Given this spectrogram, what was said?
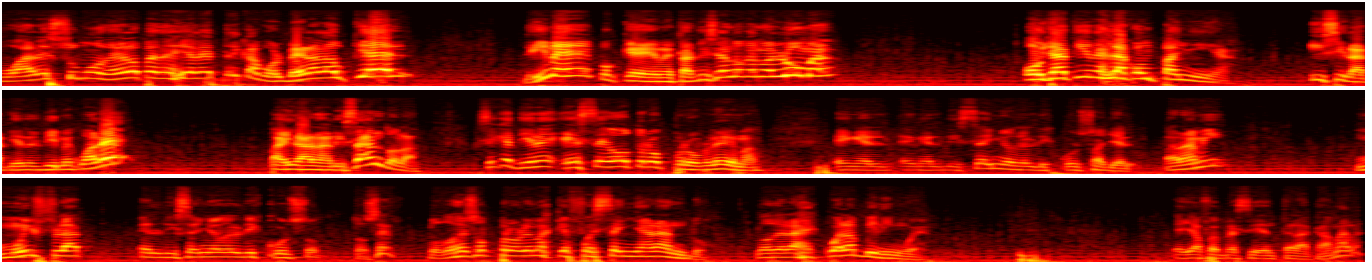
cuál es su modelo para energía eléctrica. Volver a la UTIEL. Dime, porque me estás diciendo que no es Luma. O ya tienes la compañía. Y si la tienes, dime cuál es. Para ir analizándola. Así que tiene ese otro problema en el, en el diseño del discurso ayer. Para mí, muy flat el diseño del discurso. Entonces, todos esos problemas que fue señalando, lo de las escuelas bilingües. Ella fue presidente de la Cámara.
